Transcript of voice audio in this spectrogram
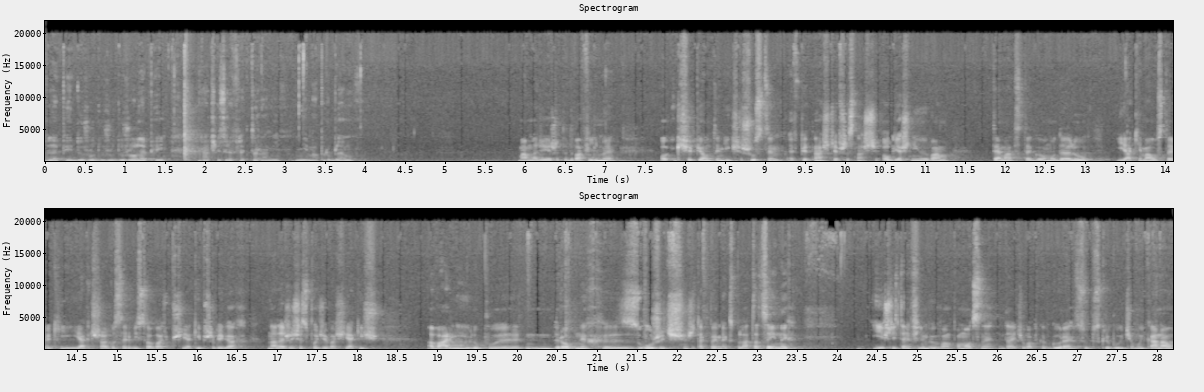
lepiej, dużo, dużo, dużo lepiej. Raczej z reflektorami nie ma problemu. Mam nadzieję, że te dwa filmy o X5, X6, F15, F16 objaśniły Wam temat tego modelu, jakie ma usterki, jak trzeba go serwisować, przy jakich przebiegach należy się spodziewać jakichś awarii lub y, drobnych y, zużyć, że tak powiem, eksploatacyjnych. Jeśli ten film był Wam pomocny, dajcie łapkę w górę, subskrybujcie mój kanał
